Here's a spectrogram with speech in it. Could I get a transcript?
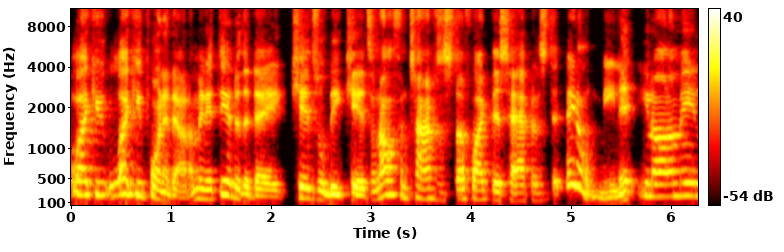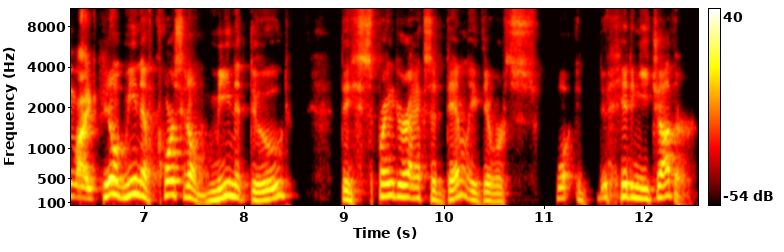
like you like you pointed out, I mean, at the end of the day, kids will be kids. And oftentimes when stuff like this happens, they don't mean it. You know what I mean? Like you don't mean it. Of course you don't mean it, dude. They sprayed her accidentally. They were hitting each other.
